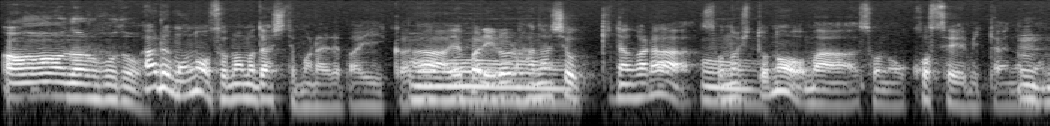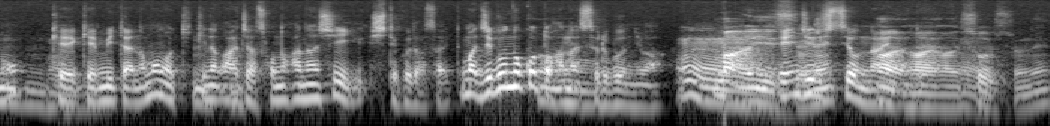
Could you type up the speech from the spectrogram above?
ああなるほど。あるものをそのまま出してもらえればいいかうん。らやっぱりいろいろ話を聞きながらうん。その人のまあその個性みたいなものうん経験みたいなものを聞きながらあじゃあその話してくださいって。まあ自分のことを話する分には演じる必要ないので。はいはいはいそうですよね。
